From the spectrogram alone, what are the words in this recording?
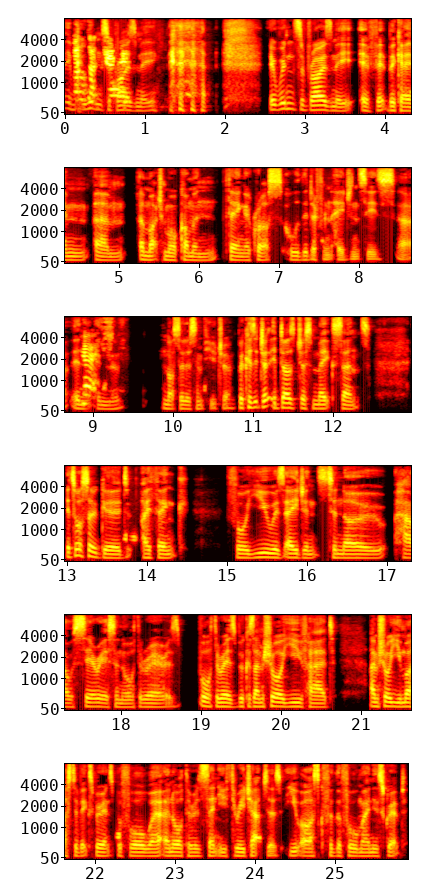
it Well wouldn't Jo. surprise me. it wouldn't surprise me if it became um, a much more common thing across all the different agencies uh, in, Yes. in the not so distant future because it ju- it does just make sense. It's also good, I think, for you as agents to know how serious an author is. Author is because I'm sure you've had I'm sure you must have experienced before where an author has sent you three chapters, you ask for the full manuscript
